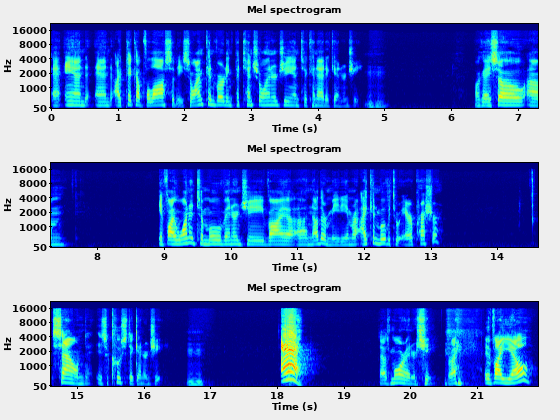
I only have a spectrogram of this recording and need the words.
And and I pick up velocity. So I'm converting potential energy into kinetic energy. Mhm. Okay, so um, if I wanted to move energy via another medium, I can move it through air pressure. Sound is acoustic energy. Mhm. Ah, that's more energy, right? if I yell,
